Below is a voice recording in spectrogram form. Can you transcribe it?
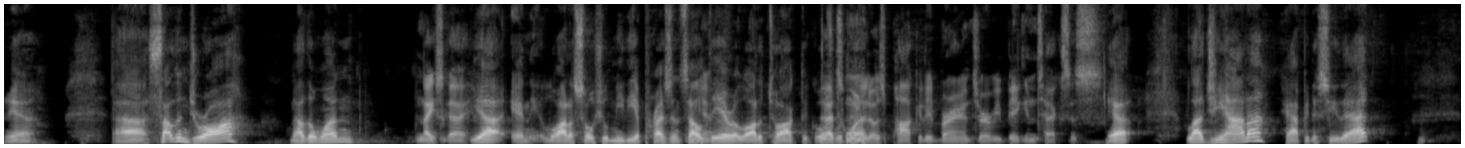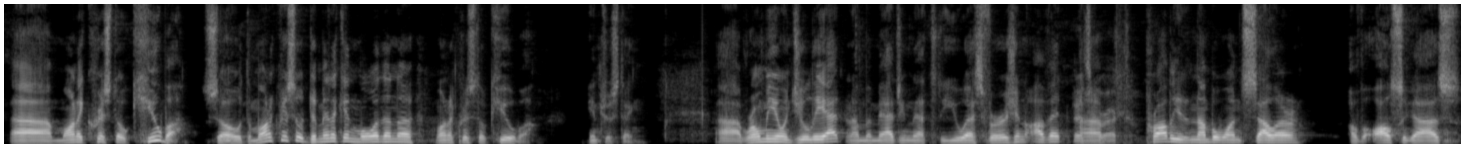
Yeah. Uh, Southern Draw, another one. nice guy. Yeah, and a lot of social media presence out Yeah. there, a lot of talk that goes That's one that. of those pocketed brands very big in Texas. Yeah. La Gianna, happy to see that. Uh, Monte Cristo Cuba. So the Monte Cristo Dominican more than the Monte Cristo Cuba. Interesting. Uh, Romeo and Juliet, and I'm imagining that's the U.S. version of it. That's Uh, correct. Probably the number one seller of all cigars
